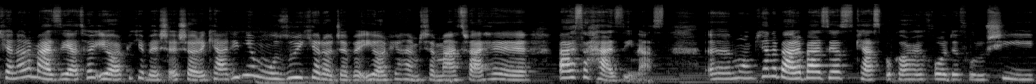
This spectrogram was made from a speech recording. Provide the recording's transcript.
کنار مزیت های ERP که بهش اشاره کردید یه موضوعی که راجع به ERP همیشه مطرحه بحث هزینه است. ممکنه برای بعضی از کسب و کارهای خورده فروشی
